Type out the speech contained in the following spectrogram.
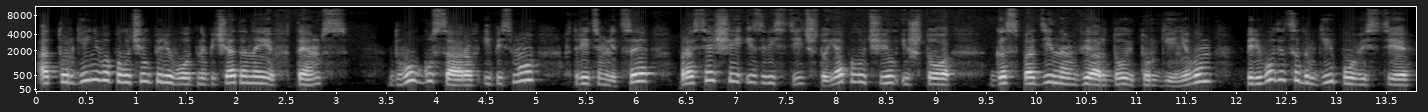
От Тургенева получил перевод, напечатанный в «Темпс», двух гусаров и письмо в третьем лице, просящее известить, что я получил и что господином Виардой Тургеневым переводятся другие повести,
